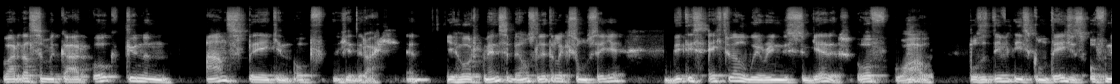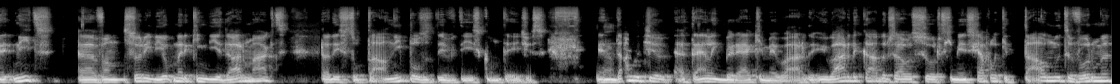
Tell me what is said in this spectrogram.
waar dat ze elkaar ook kunnen aanspreken op gedrag. Je hoort mensen bij ons letterlijk soms zeggen: Dit is echt wel, we're in this together. Of wow, positivity is contagious. Of net niet. Uh, van, sorry, die opmerking die je daar maakt, dat is totaal niet positivity is contagious. En ja. dat moet je uiteindelijk bereiken met waarde. Uw waardekader zou een soort gemeenschappelijke taal moeten vormen,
